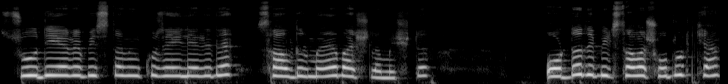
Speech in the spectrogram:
Suudi Arabistan'ın kuzeylerine saldırmaya başlamıştı. Orada da bir savaş olurken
